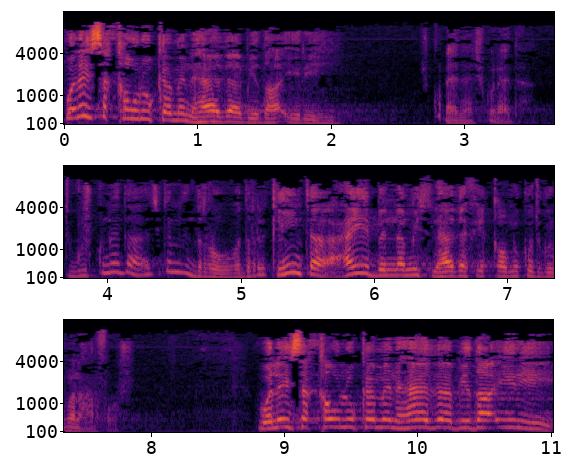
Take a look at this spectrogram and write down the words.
وليس قولك من هذا بضائره. شكون هذا؟ شكون هذا؟ تقول شكون هذا كندرو كاين عيب ان مثل هذا في قومك وتقول ما نعرفوش. وليس قولك من هذا بضائره.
